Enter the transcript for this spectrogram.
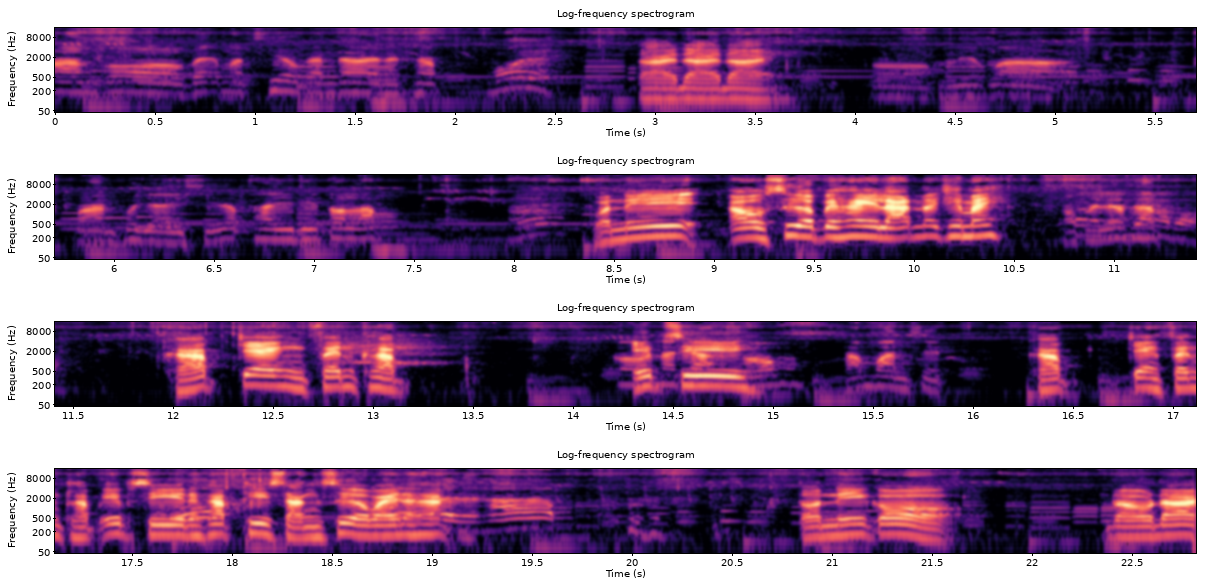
ว่างๆก็แวะมาเที่ยวกันได้นะครับโอ้ยได้ได้ได้ก็เขาเรียกว่าบ้านพ่อใหญ่ศรีรับไทยยินดีต้อนรับวันนี้เอาเสื้อไปให้ร้านแล้วใช่ไหมเอาไปแล้วครับ ครับ แจ้งแฟนคลับ ก็ FC น่าจะสองสามวันเสร็จ ครับ แจ้งแฟนคลับ FC นะครับที่สั่งเสื้อไว้นะฮะได้เลยครับตอนนี้ก็เราได้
